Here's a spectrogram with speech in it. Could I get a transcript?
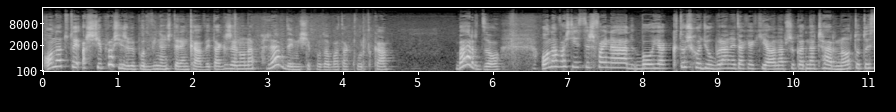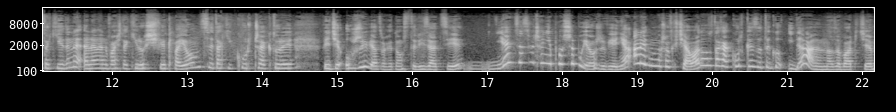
ona tutaj aż się prosi, żeby podwinąć te rękawy, także no naprawdę mi się podoba ta kurtka. Bardzo. Ona właśnie jest też fajna, bo jak ktoś chodzi ubrany tak jak ja, na przykład na czarno, to to jest taki jedyny element właśnie taki rozświetlający, taki kurczak, który, wiecie, ożywia trochę tą stylizację. Ja zazwyczaj nie potrzebuję ożywienia, ale jakbym na przykład chciała, no to taka kurtka jest do tego idealna, zobaczcie.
